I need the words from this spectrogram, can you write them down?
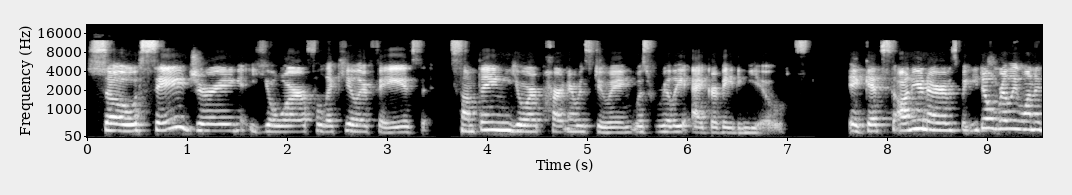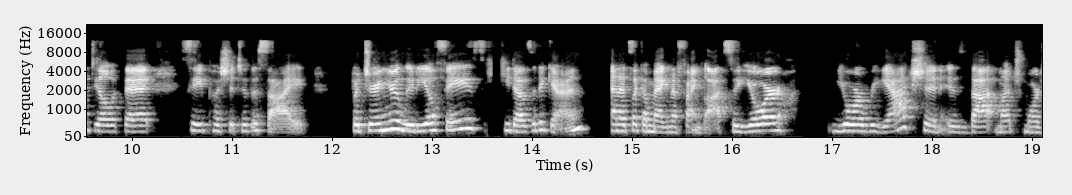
So, say during your follicular phase, something your partner was doing was really aggravating you. It gets on your nerves, but you don't really want to deal with it. So you push it to the side. But during your luteal phase, he does it again. And it's like a magnifying glass. So your your reaction is that much more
